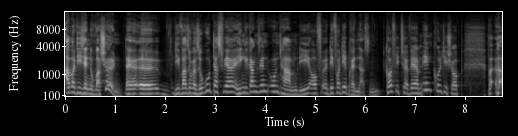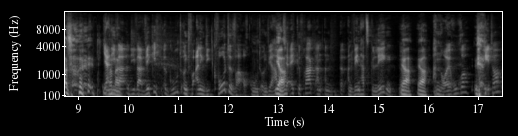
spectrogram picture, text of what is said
Aber die Sendung war schön. Äh, die war sogar so gut, dass wir hingegangen sind und haben die auf äh, DVD brennen lassen. Käuflich zu erwerben im Kulti-Shop. Also, Ja, die war, die war wirklich äh, gut und vor allen Dingen die Quote war auch gut. Und wir haben Ja. uns ja echt gefragt, an, an, äh, an wen hat es gelegen? Ne? ja, ja, An Neururer? Peter?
